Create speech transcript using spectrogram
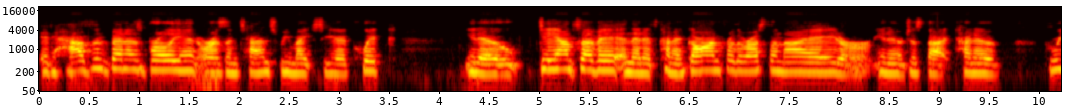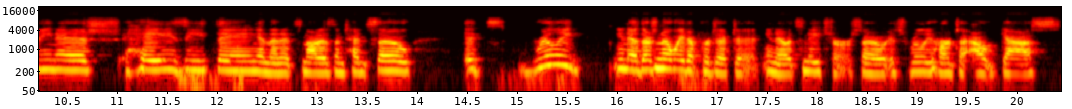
it hasn't been as brilliant or as intense. We might see a quick, you know, dance of it and then it's kind of gone for the rest of the night or, you know, just that kind of greenish, hazy thing. And then it's not as intense. So it's really, you know, there's no way to predict it. You know, it's nature. So it's really hard to outguess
